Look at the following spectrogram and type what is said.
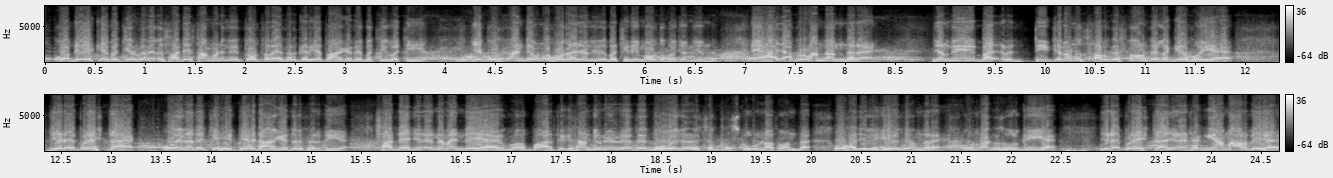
ਉਹ ਦੇਖ ਕੇ ਬੱਚੇ ਨੂੰ ਕਹਿੰਦੇ ਵੀ ਸਾਡੇ ਸਾਹਮਣੇ ਨਹੀਂ ਤੁਰਤ ਰੈਫਰ ਕਰੀਏ ਤਾਂ ਕਿਤੇ ਬੱਚੀ ਬਚੀ ਹੈ ਜੇ ਕੁਝ ਘੰਟੇ ਉਹਨੂੰ ਹੋਰ ਰਹਿ ਜਾਂਦੀ ਤੇ ਬੱਚੀ ਦੀ ਮੌਤ ਹੋ ਜਾਂਦੀ ਅੰਦਰ। ਇਹੋ ਜਿਹਾ ਪ੍ਰਬੰਧ ਅੰਦਰ ਹੈ। ਜੰਦੀ ਟੀਚਰਾਂ ਨੂੰ ਸਬਕ ਸਿਖਾਉਣ ਤੇ ਲੱਗੇ ਹੋਏ ਆ। ਜਿਹੜੇ ਭ੍ਰਿਸ਼ਟ ਹੈ ਉਹ ਇਹਨਾਂ ਦੇ ਚਹੇਤੇ ਆ, ਡਾਂਗ ਇੱਧਰ ਫਿਰਦੀ ਹੈ ਸਾਡੇ ਜਿਹੜੇ ਨੁਮਾਇੰਦੇ ਆ ਭਾਰਤੀ ਕਿਸਾਨ ਯੂਨੀਅਨ ਦੇ ਤੇ ਦੋ ਸਕੂਲ ਨਾਲ ਸੰਬੰਧ ਹੈ ਉਹ ਹਜੇ ਵੀ ਜੇਲ੍ਹ ਦੇ ਅੰਦਰ ਹੈ ਉਹਨਾਂ ਦਾ ਕਸੂਰ ਕੀ ਹੈ ਜਿਹੜੇ ਭ੍ਰਿਸ਼ਟ ਹੈ ਜਿਹੜੇ ਠੱਗੀਆਂ ਮਾਰਦੇ ਆ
